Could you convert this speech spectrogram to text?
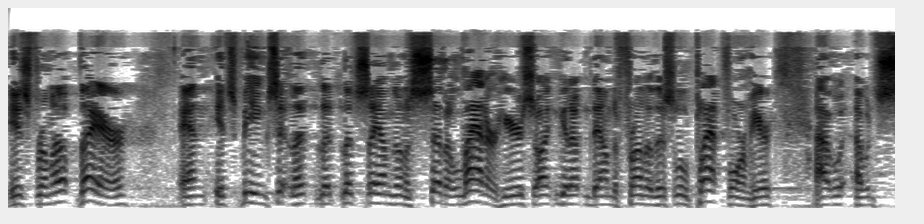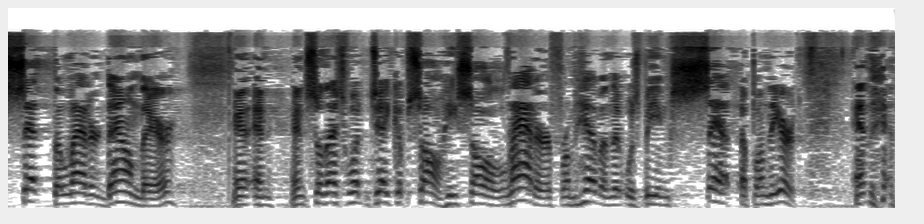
is from up there and it's being set. Let, let, us say I'm going to set a ladder here so I can get up and down the front of this little platform here. I, w- I would set the ladder down there. And, and, and so that's what Jacob saw. He saw a ladder from heaven that was being set upon the earth. And then,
